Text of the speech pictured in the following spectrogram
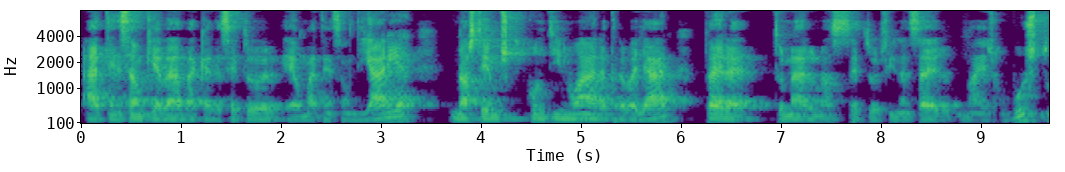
a atenção que é dada a cada setor é uma atenção diária. Nós temos que continuar a trabalhar para tornar o nosso setor financeiro mais robusto,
